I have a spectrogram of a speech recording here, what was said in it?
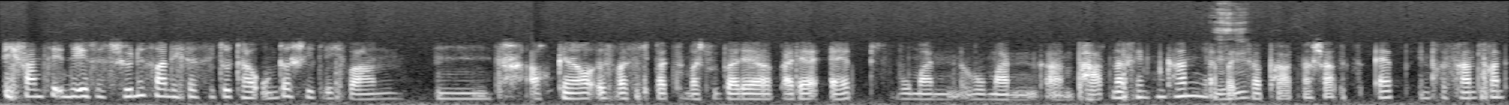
Ich fand sie, nee, das Schöne fand ich, dass sie total unterschiedlich waren. Mhm. Auch genau, was ich bei, zum Beispiel bei der bei der App, wo man wo man ähm, Partner finden kann, ja, mhm. bei dieser Partnerschafts-App interessant fand,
